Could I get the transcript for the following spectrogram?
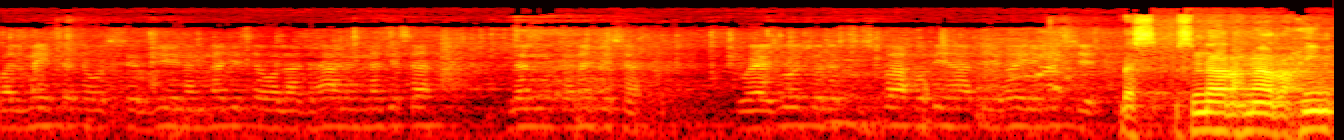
والميتة والسرجين النجسة والأدهان النجسة لا المتنجسة ويجوز الاستصباح بها في غير مسجد. بس بسم الله الرحمن الرحيم.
